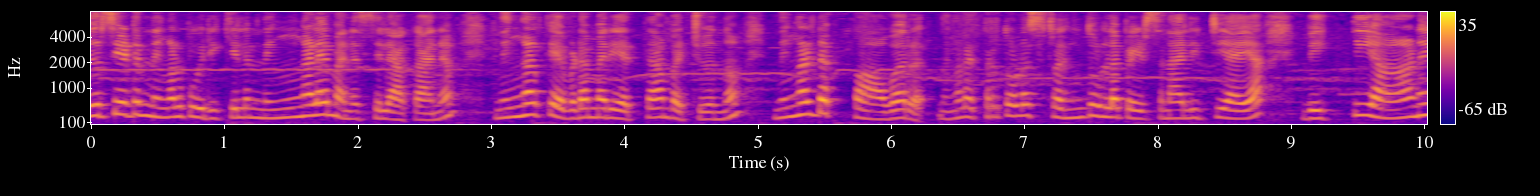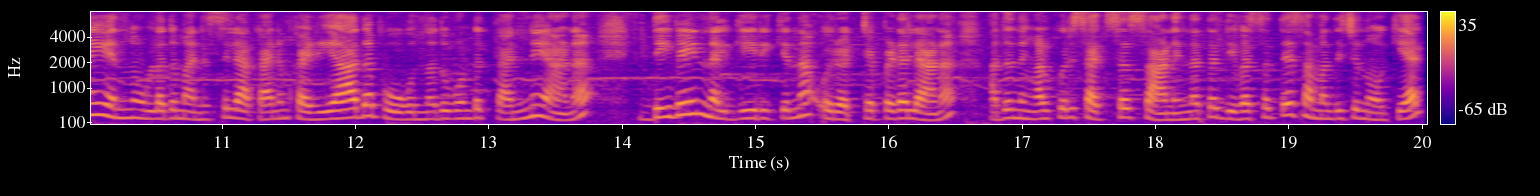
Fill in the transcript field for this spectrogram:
തീർച്ചയായിട്ടും നിങ്ങൾക്ക് ഒരിക്കലും നിങ്ങളെ മനസ്സിലാക്കാനും നിങ്ങൾക്ക് എവിടെ എവിടം വരെ എത്താൻ പറ്റുമെന്നും നിങ്ങളുടെ പവർ നിങ്ങൾ എത്രത്തോളം സ്ട്രെങ്ത് ഉള്ള പേഴ്സണാലിറ്റിയായ വ്യക്തിയാണ് എന്നുള്ളത് മനസ്സിലാക്കാനും കഴിയാതെ പോകുന്നത് കൊണ്ട് തന്നെയാണ് ഡിവൈൻ നൽകിയിരിക്കുന്ന ഒരു ഒറ്റപ്പെടലാണ്. അത് നിങ്ങൾക്കൊരു സക്സസ് ആണ്. ഇന്നത്തെ ദിവസത്തെ സംബന്ധിച്ച് നോക്കിയാൽ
